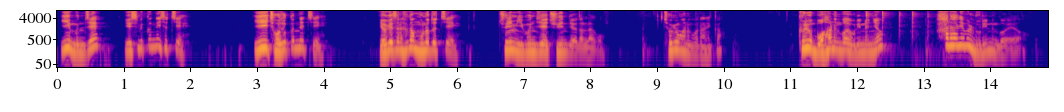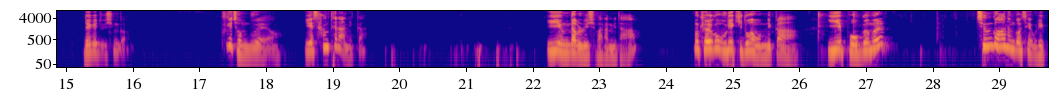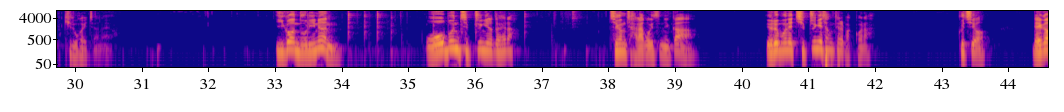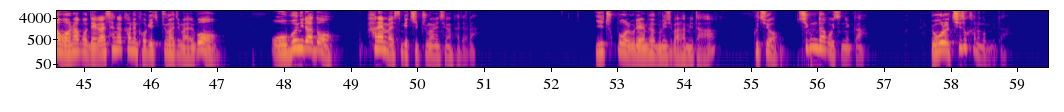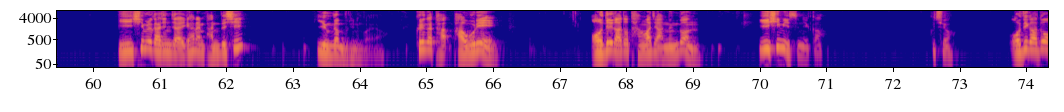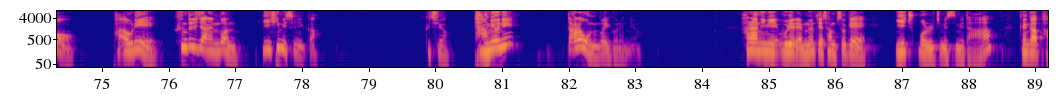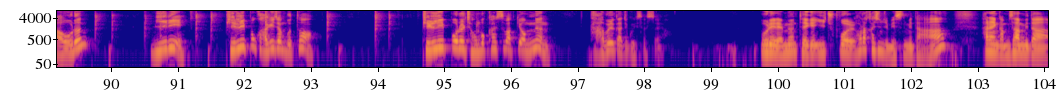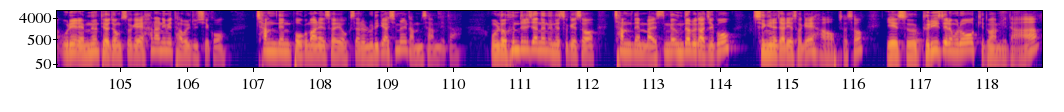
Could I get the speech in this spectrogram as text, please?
이 문제 예수님이 끝내셨지. 이 저주 끝냈지. 여기서는 흑암 무너졌지. 주님 이 문제의 주인 되어 달라고 적용하는 거라니까. 그리고 뭐 하는 거예요? 우리는요? 하나님을 누리는 거예요. 내게 주신 거. 그게 전부예요. 이게 상태라니까. 이 응답을 누리시 바랍니다. 그럼 결국 우리의 기도가 뭡니까? 이 복음을 증거하는 것에 우리 기도가 있잖아요. 이거 누리는 5분 집중이라도 해라. 지금 잘하고 있으니까 여러분의 집중의 상태를 바꿔라. 그렇죠? 내가 원하고 내가 생각하는 거기에 집중하지 말고 5분이라도 하나님 말씀에 집중하는 시간 가져라. 이 축복을 우리 엠에서 누리시 바랍니다. 그렇죠? 지금도 하고 있으니까 요거를 지속하는 겁니다. 이 힘을 가진 자에게 하나님 반드시 이 응답 누리는 거예요. 그러니까 다, 바울이 어딜 가도 당하지 않는 건 이 힘이 있으니까. 그렇죠? 어디 가도 바울이 흔들리지 않은 건 이 힘이 있으니까. 그렇죠? 당연히 따라오는 거예요, 이거는요. 하나님이 우리의 렘넌트의 삶 속에 이 축복을 줄지 믿습니다. 그러니까 바울은 미리 빌립보 가기 전부터 빌립보를 정복할 수밖에 없는 답을 가지고 있었어요. 우리 렘넌트에게 이 축복을 허락하신 줄 믿습니다. 하나님 감사합니다. 우리 렘넌트 여정 속에 하나님의 답을 주시고 참된 복음 안에서의 역사를 누리게 하심을 감사합니다. 오늘도 흔들리지 않는 은혜 속에서 참된 말씀과 응답을 가지고 증인의 자리에 서게 하옵소서. 예수 그리스도 이름으로 기도합니다.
